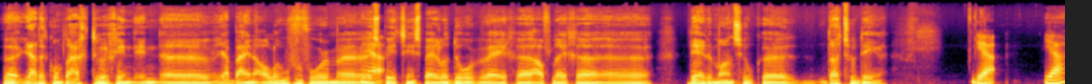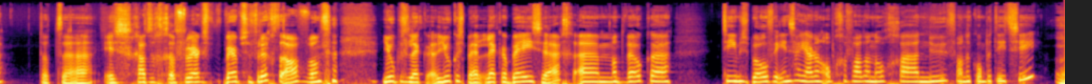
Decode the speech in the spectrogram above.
Uh, ja, dat komt eigenlijk terug in, in uh, ja, bijna alle oefenvormen. Ja. Spits inspelen, doorbewegen, afleggen, derde man zoeken, dat soort dingen. Ja, ja. Dat is, gaat, werpt, werpt zijn vruchten af, want Joek is lekker, Joek is lekker bezig. Um, want welke teams bovenin zijn jou dan opgevallen nog uh, nu van de competitie? Uh,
